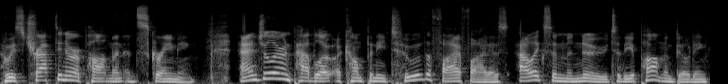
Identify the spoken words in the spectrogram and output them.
who is trapped in her apartment and screaming. Angela and Pablo accompany two of the firefighters, Alex and Manu, to the apartment building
